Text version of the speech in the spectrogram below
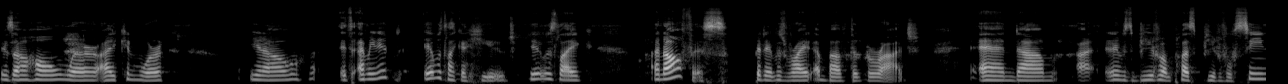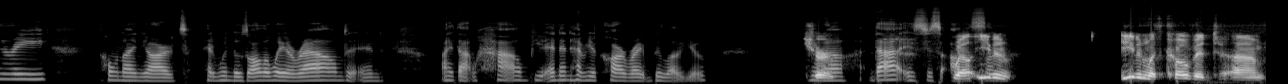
Is a home where I can work, you know. It's I mean it it was like a huge. It was like an office, but it was right above the garage. And um I, it was beautiful plus beautiful scenery, the whole nine yards. Had windows all the way around and I thought how beautiful and then have your car right below you. You sure know, that is just awesome. well even even with COVID um,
